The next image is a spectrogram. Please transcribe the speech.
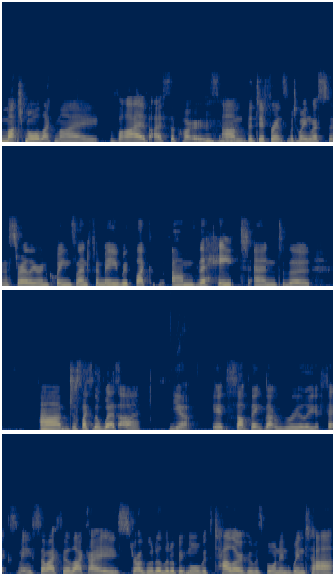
much more like my vibe I suppose mm-hmm. um, the difference between Western Australia and Queensland for me with like um, the heat and the um, just like the weather yeah it's something that really affects me. So I feel like I struggled a little bit more with Tallow, who was born in winter,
